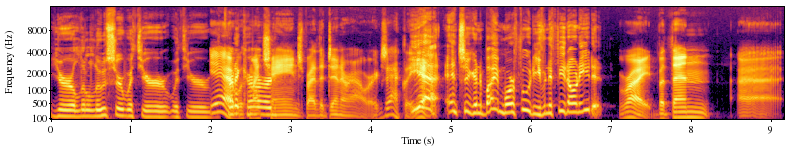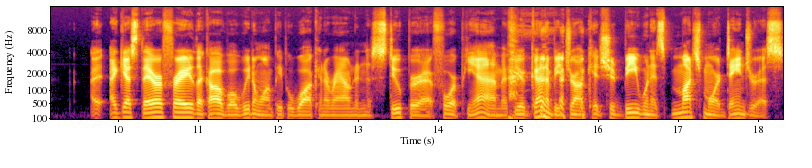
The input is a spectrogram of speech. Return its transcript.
you're a little looser with your with your Yeah, credit with card. my change by the dinner hour. Exactly. yeah. yeah. and so you're going to buy more food even if you don't eat it. Right, but then uh, I, I guess they're afraid, like, oh, well, we don't want people walking around in a stupor at 4 p.m. If you're gonna be drunk, it should be when it's much more dangerous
